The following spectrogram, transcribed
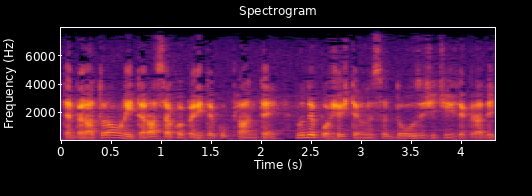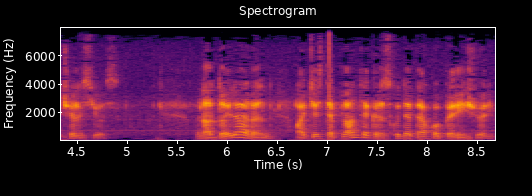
Temperatura unei terase acoperite cu plante nu depășește însă 25 de grade Celsius. În al doilea rând, aceste plante crescute pe acoperișuri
